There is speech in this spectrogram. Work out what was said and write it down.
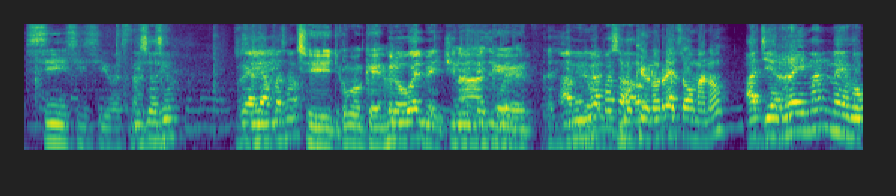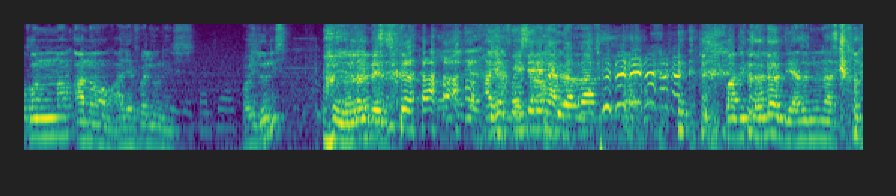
Sí, sí, sí, ¿Mi bastante. socio? ¿Real le ha pasado? Sí, yo como que. pero vuelve, el chino Nada veces que vuelve. ver. casi A mí me ha pasado. Como que uno retoma, ¿no? Ayer Rayman me dejó con una... Ah, no, ayer fue el lunes. ¿Hoy lunes? Ayer fue serenata rap. Papi, todos los días son unas cosas.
